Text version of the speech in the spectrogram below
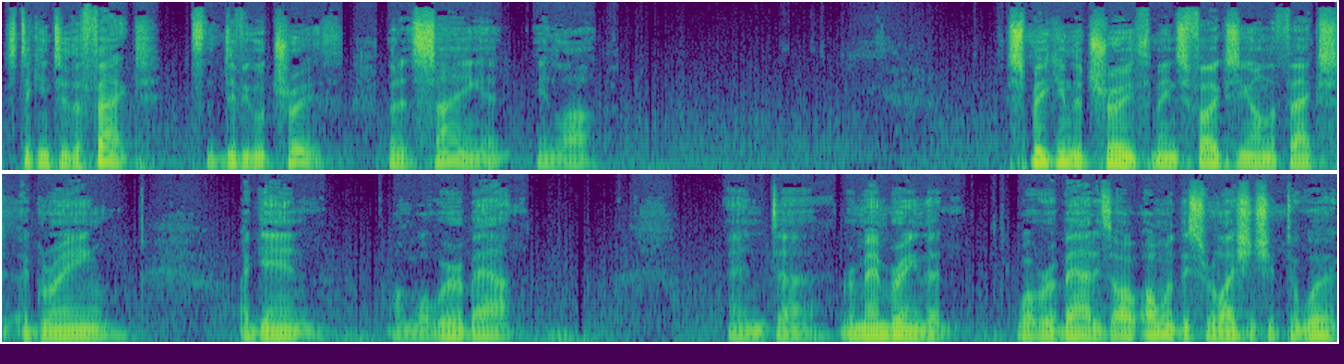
sticking to the fact. It's the difficult truth, but it's saying it in love. Speaking the truth means focusing on the facts, agreeing, again on what we're about. And uh, remembering that what we're about is I, I, want this relationship to work.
